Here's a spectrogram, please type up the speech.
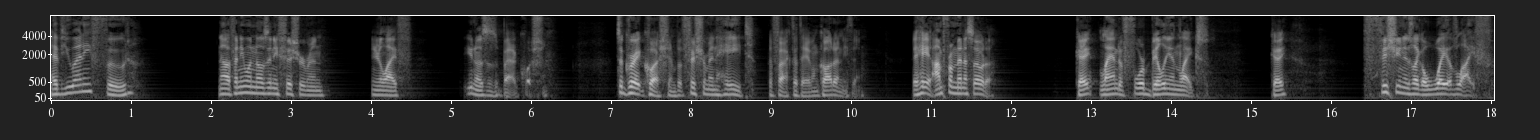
have you any food? Now, if anyone knows any fishermen in your life, you know this is a bad question. It's a great question, but fishermen hate the fact that they haven't caught anything. They hate. I'm from Minnesota. Okay? Land of 4 billion lakes. Okay? Fishing is like a way of life.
